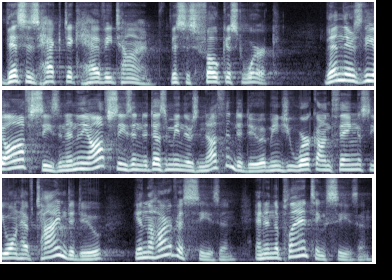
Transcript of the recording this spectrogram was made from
this is hectic, heavy time. This is focused work. Then there's the off season. And in the off season, it doesn't mean there's nothing to do. It means you work on things you won't have time to do in the harvest season and in the planting season.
